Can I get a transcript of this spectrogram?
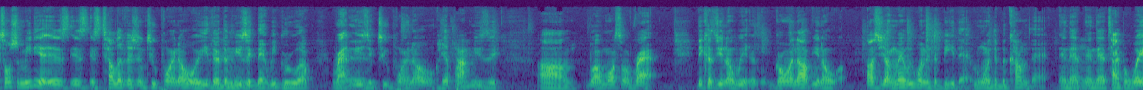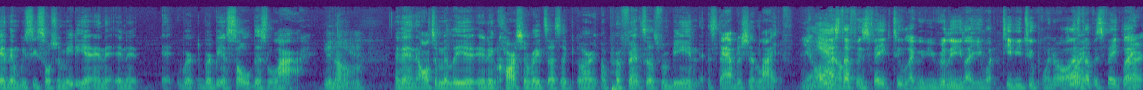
social media is is is television 2.0, or either the mm. music that we grew up, rap music 2.0, hip hop mm. music, um, well, more so rap, because you know, we growing up, you know, us young men, we wanted to be that, we wanted to become that, and that in that type of way, and then we see social media, and it, and it, it we're we're being sold this lie, you know. Mm-hmm. And then ultimately, it, it incarcerates us or, or prevents us from being established in life. Yeah, all you that know? stuff is fake too. Like if you really like you what TV 2.0, all that Right. stuff is fake. Like Right.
